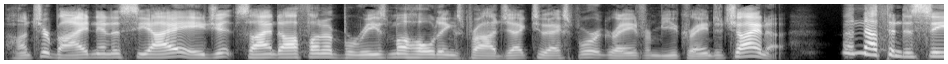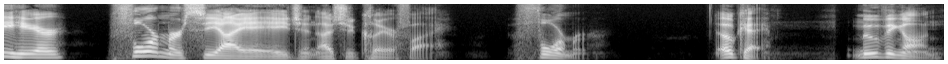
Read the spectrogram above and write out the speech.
hunter biden and a cia agent signed off on a burisma holdings project to export grain from ukraine to china Uh, nothing to see here. Former CIA agent, I should clarify. Former. Okay, moving on.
